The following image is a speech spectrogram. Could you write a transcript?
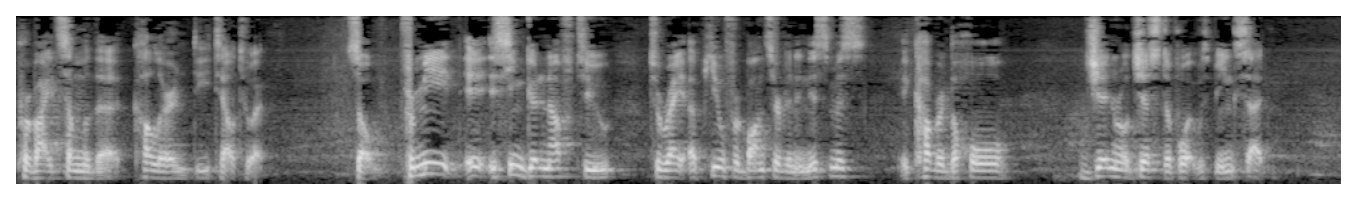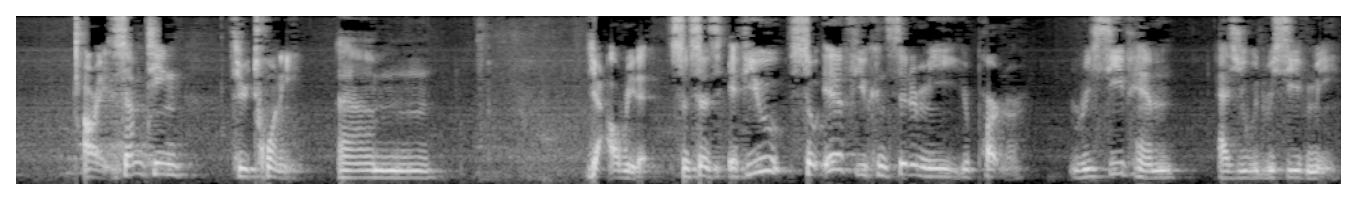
provide some of the color and detail to it. So for me, it, it seemed good enough to to write appeal for bondservant Onesimus. It covered the whole general gist of what was being said. All right, 17 through 20. Um, yeah, I'll read it. So it says, if you so if you consider me your partner, receive him as you would receive me.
